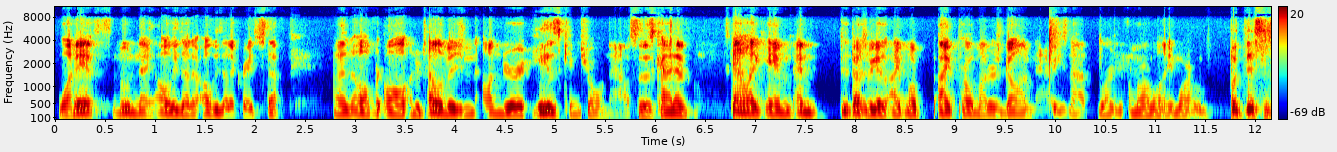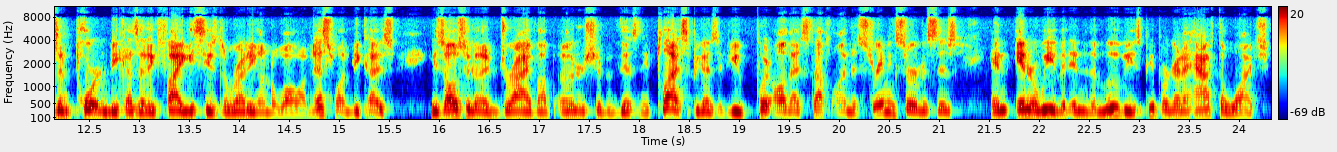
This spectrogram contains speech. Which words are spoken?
What If, Moon Knight, all these other all these other crazy stuff, and all all under television under his control now. So this kind of it's kind of like him, and especially because Ike, Ike Perlmutter is gone now. He's not working for Marvel anymore. But this is important because I think Feige sees the writing on the wall on this one because he's also going to drive up ownership of Disney Plus. Because if you put all that stuff on the streaming services and interweave it into the movies, people are going to have to watch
